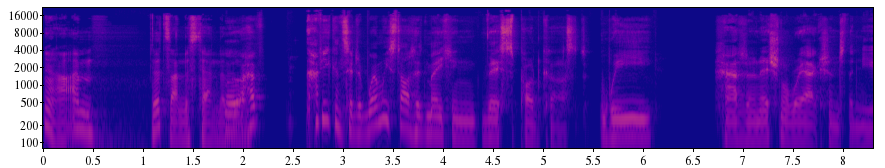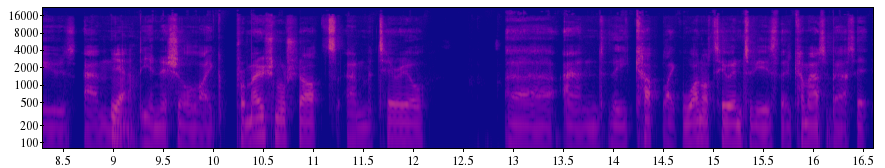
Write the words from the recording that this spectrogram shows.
you know, I'm that's understandable. Well, have have you considered when we started making this podcast, we had an initial reaction to the news and Yeah. the initial like promotional shots and material, uh, and the cup like one or two interviews that had come out about it.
